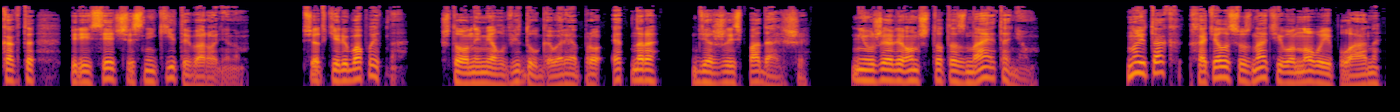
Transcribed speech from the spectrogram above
как-то пересечься с Никитой Ворониным. Все-таки любопытно, что он имел в виду, говоря про Этнера «держись подальше». Неужели он что-то знает о нем? Ну и так хотелось узнать его новые планы.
